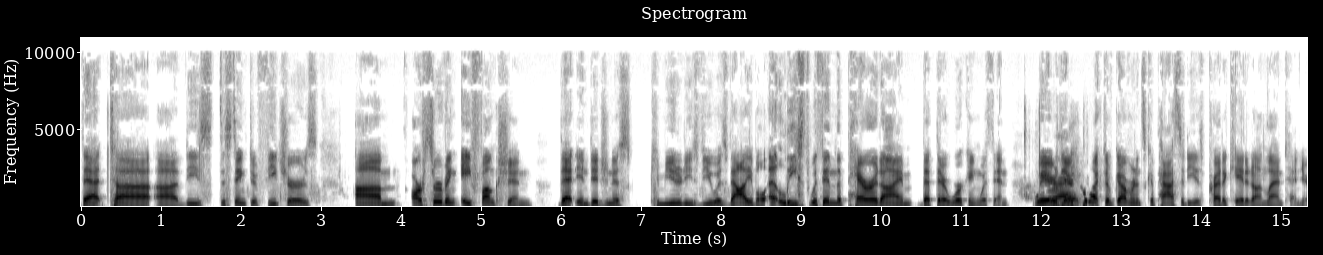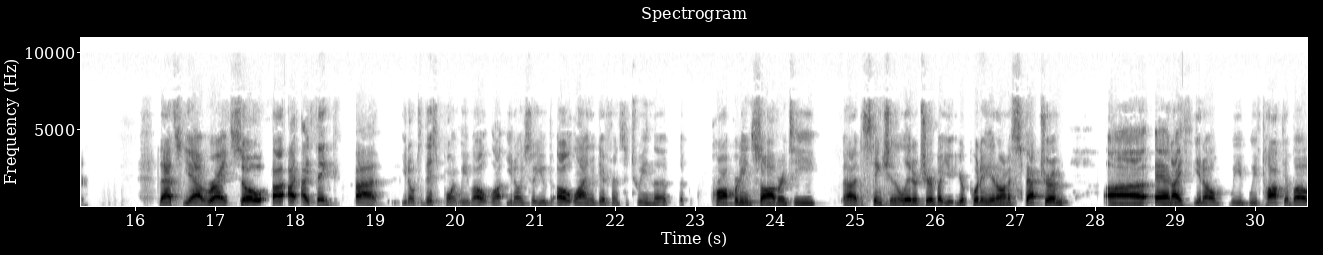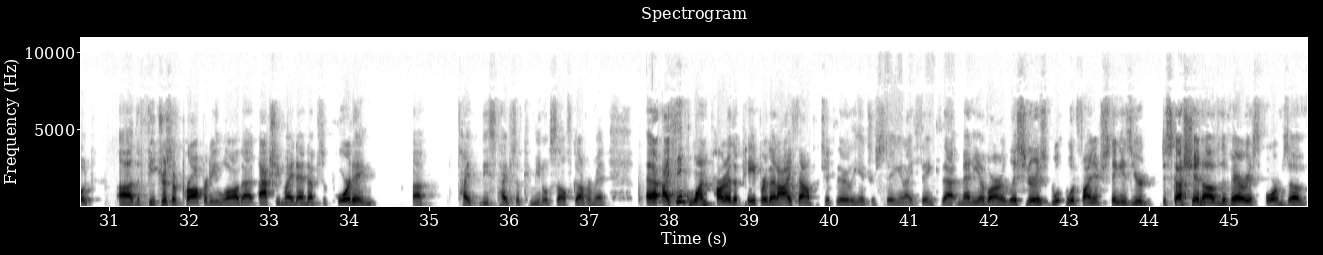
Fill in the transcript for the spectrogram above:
that uh, uh, these distinctive features um, are serving a function that indigenous communities view as valuable, at least within the paradigm that they're working within, where right. their collective governance capacity is predicated on land tenure. That's yeah, right. So uh, I, I, think uh, you know to this point we've outlined you know so you've outlined the difference between the, the property and sovereignty uh, distinction in the literature, but you, are putting it on a spectrum. Uh, and I you know we've we've talked about uh, the features of property law that actually might end up supporting uh, type these types of communal self government. I think one part of the paper that I found particularly interesting, and I think that many of our listeners w- would find interesting, is your discussion of the various forms of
